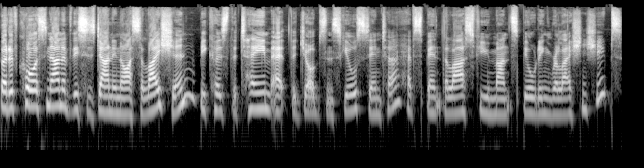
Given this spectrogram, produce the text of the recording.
But of course, none of this is done in isolation because the team at the Jobs and Skills Centre have spent the last few months building relationships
